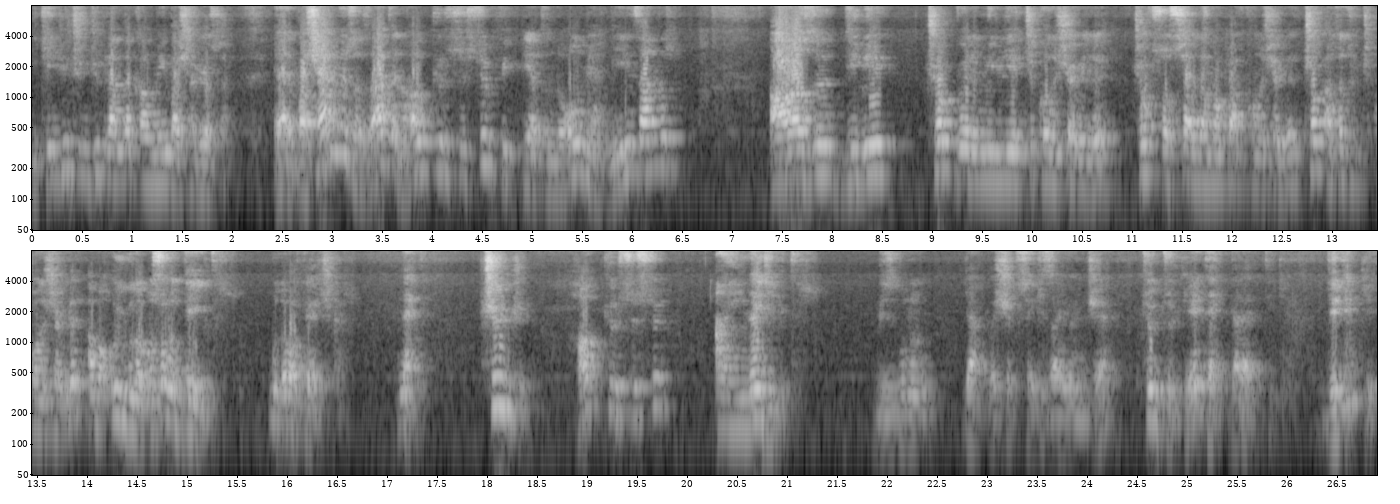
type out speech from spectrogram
ikinci, üçüncü planda kalmayı başarıyorsa, eğer başarmıyorsa zaten halk kürsüsü fikriyatında olmayan bir insandır. Ağzı, dili çok böyle milliyetçi konuşabilir, çok sosyal demokrat konuşabilir, çok Atatürkçü konuşabilir ama uygulaması o değildir. Bu da ortaya çıkar. Net. Çünkü halk kürsüsü ayna gibidir. Biz bunun yaklaşık 8 ay önce tüm Türkiye'ye deklar ettik. Dedik ki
